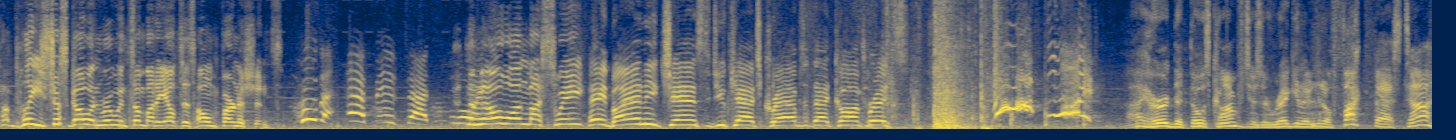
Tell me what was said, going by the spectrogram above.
But please, just go and ruin somebody else's home furnishings. Who the F is that, Floyd? No one, my sweet. Hey, by any chance, did you catch crabs at that conference? Floyd! I heard that those conferences are regular little fuck fest, huh?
